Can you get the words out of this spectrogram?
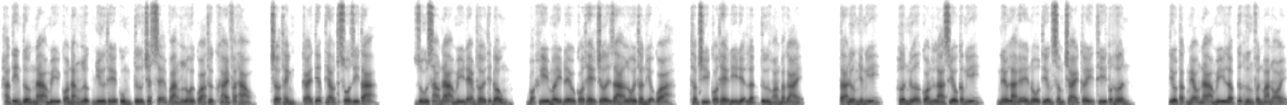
hắn tin tưởng nạ mỹ có năng lực như thế cùng tư chất sẽ vang lôi quả thực khai phát hảo, trở thành cái tiếp theo sô gì tạ. Dù sao nạ mỹ đem thời tiết động, bọt khí mây đều có thể chơi ra lôi thần hiệu quả, thậm chí có thể đi điện lật tứ hoàng bác gái. Ta đương nhiên nghĩ, hơn nữa còn là siêu cấp nghĩ, nếu là hệ nổ tiếng sấm trái cây thì tốt hơn tiểu tặc mèo nạ mỹ lập tức hưng phấn mà nói,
